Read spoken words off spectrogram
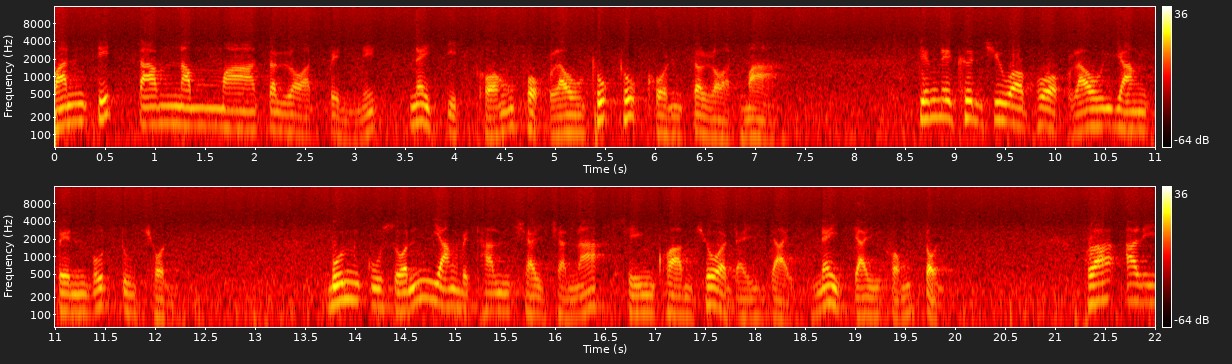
มันติดตามนำมาตลอดเป็นนิจในจิตของพวกเราทุกๆคนตลอดมา จึงได้ขึ้นชื่อว่าพวกเรายังเป็นบุตุชน บุญกุศลยังไปทันชัยชนะสิ่งความชั่วใด ๆ ในใจของตน พระอริ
